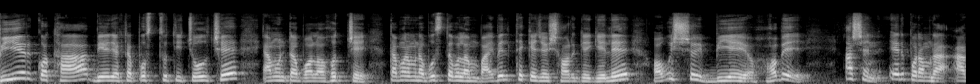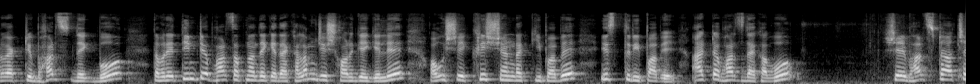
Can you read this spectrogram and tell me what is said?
বিয়ের কথা, বিয়ের একটা প্রস্তুতি চলছে, এমনটা বলা হচ্ছে। তারপর আমরা বুঝতে পারলাম বাইবেল থেকে যে স্বর্গে গেলে অবশ্যই বিয়ে হবে। আসেন, এরপর আমরা আরও একটি ভার্স দেখব। তারপরে এই তিনটে ভার্স আপনাদেরকে দেখালাম যে স্বর্গে গেলে অবশ্যই খ্রিশ্চানরা কী পাবে? স্ত্রী পাবে। আরেকটা ভার্স দেখাবো। সেই ভার্সটা আছে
